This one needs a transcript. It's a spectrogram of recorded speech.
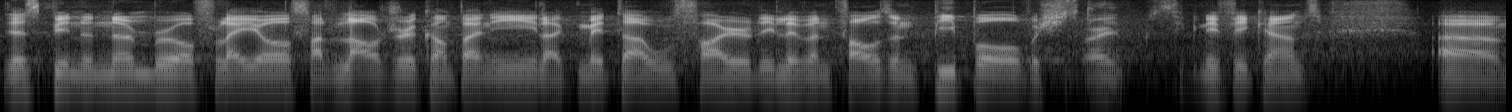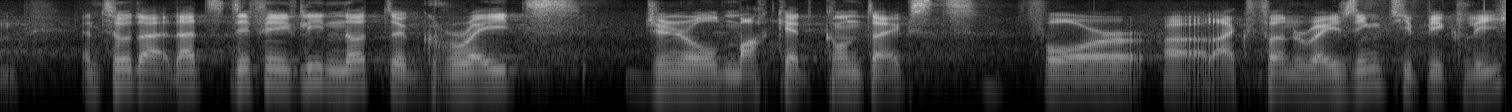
there's been a number of layoffs at larger company like Meta, who fired 11,000 people, which is right. significant. Um, and so that, that's definitely not a great general market context for uh, like fundraising typically,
